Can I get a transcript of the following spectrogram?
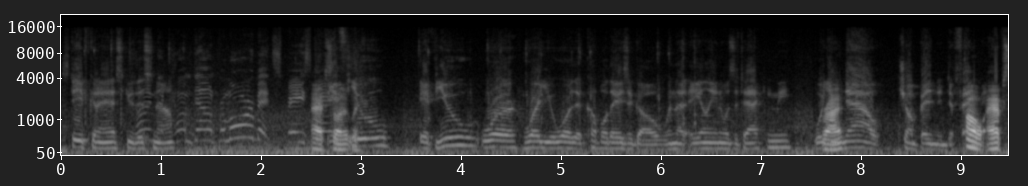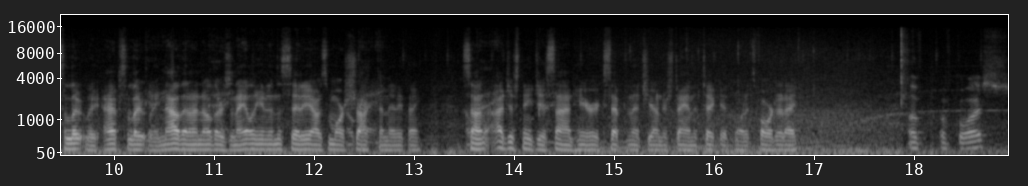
Steve, can I ask you this now? Come down from orbit, space Absolutely. If you if you were where you were a couple days ago when that alien was attacking me, would Right. you now jump in and defend oh, me? absolutely, absolutely. Okay. Now that I know there's an alien in the city, I was more shocked Okay. than anything. Son, Okay. I just need you to sign here, accepting that you understand the ticket, what it's for today. Of of course.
